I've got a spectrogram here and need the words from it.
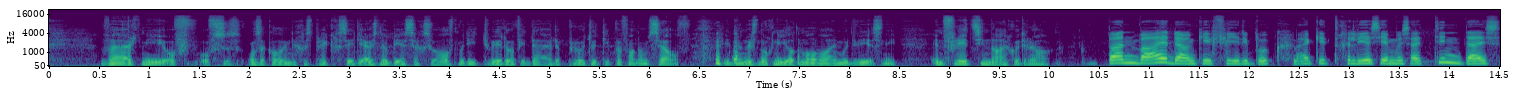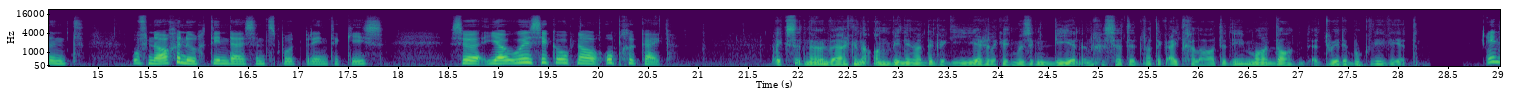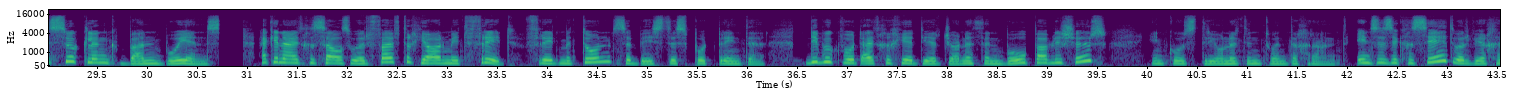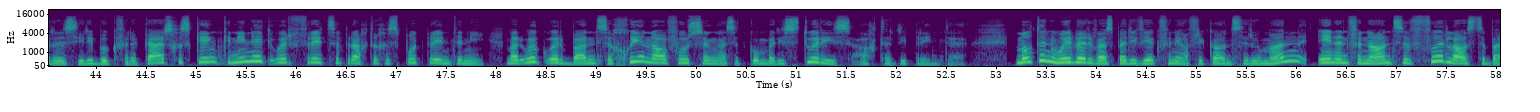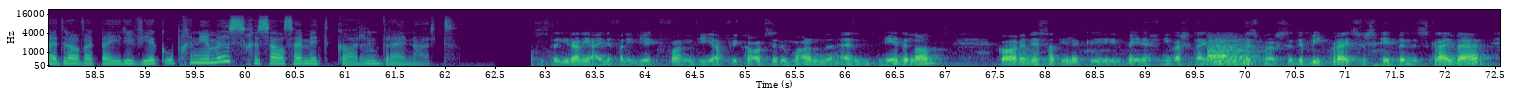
werk nie of of soos ons het al in die gesprek gesê, die ou is nou besig so half met die tweede of die derde prototipe van homself. Die ding is nog nie heeltemal waar hy moet wees nie. En Fred sien daai goed raak. Dan baie dankie vir hierdie boek. Ek het gelees jy moes uit 10000 of nagenoeg 10000 spotprente kies. So jou oë seker ook nou opgekyk. Ek sit nou in werk in 'n aanbieding, dan dink ek heerlikheid moes ek nie die een ingesit het wat ek uitgelaat het nie, maar dalk 'n tweede boek, wie weet. En so klink Ban Booyens. Ek het uitgesels oor 50 jaar met Fred, Fred Meton se beste spotprente. Die boek word uitgegee deur Jonathan Bull Publishers en kos R320. En soos ek gesê het, oorweeg gerus hierdie boek vir 'n Kersgeskenk, nie net oor Fred se pragtige spotprente nie, maar ook oor Ban se goeie navorsing as dit kom by die stories agter die prente. Milton Webber was by die week van die Afrikaanse roman en in vanaand se voorlaaste bydra wat by hierdie week opgeneem is, gesels hy met Karen Breinhardt. Ons is hier aan die einde van die week van die Afrikaanse roman in Nederland. Karen is natuurlik die wenner van die Universiteit van Johannesburg se debuutprys vir skepende skryfwerk,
